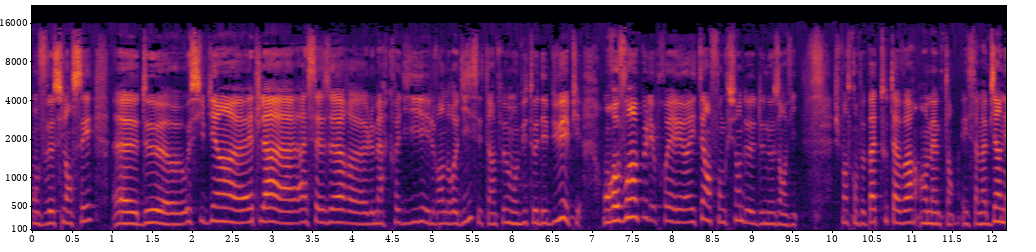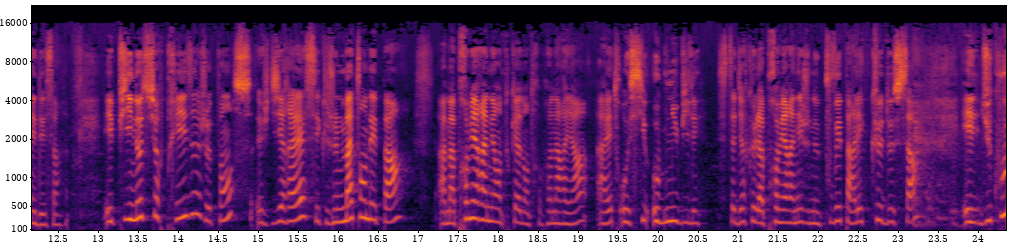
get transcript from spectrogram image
on veut se lancer, euh, de euh, aussi bien euh, être là à, 16h le mercredi et le vendredi, c'était un peu mon but au début, et puis on revoit un peu les priorités en fonction de, nos envies. Je pense qu'on peut pas tout avoir en même temps, et ça m'a bien aidé ça. Et puis une autre surprise, je pense, je dirais, c'est que je ne m'attendais pas à ma première année en tout cas d'entrepreneuriat à être aussi obnubilée. C'est-à-dire que la première année, je ne pouvais parler que de ça. Et du coup,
